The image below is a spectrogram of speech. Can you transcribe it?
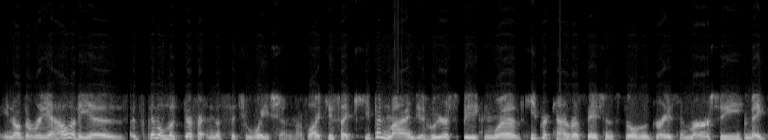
you know, the reality is it's going to look different in the situation. Like you said, keep in mind who you're speaking with. Keep your conversations filled with grace and mercy. Make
